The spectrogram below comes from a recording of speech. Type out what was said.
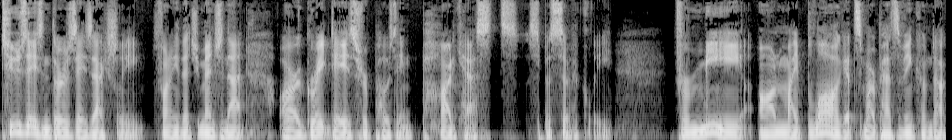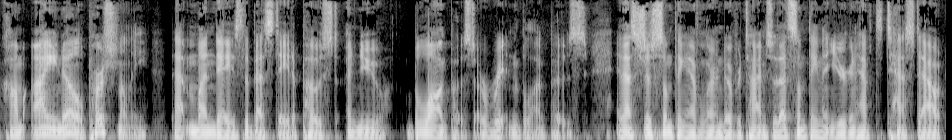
Tuesdays and Thursdays, actually, funny that you mentioned that, are great days for posting podcasts specifically. For me, on my blog at smartpassiveincome.com, I know personally that Monday is the best day to post a new blog post, a written blog post. And that's just something I've learned over time. So that's something that you're going to have to test out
